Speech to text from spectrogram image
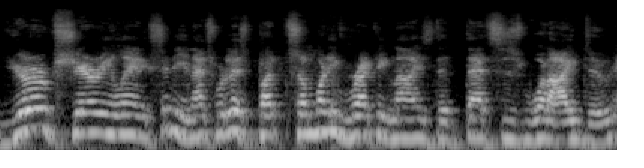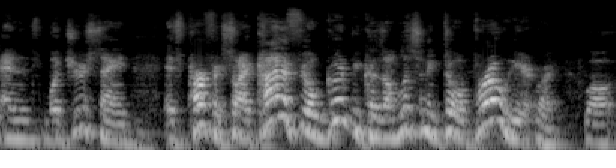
you're sharing Atlantic City, and that's what it is. But somebody recognized that that's is what I do, and what you're saying. It's perfect. So I kind of feel good because I'm listening to a pro here. Right. Well,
